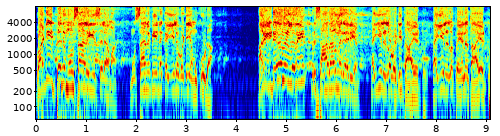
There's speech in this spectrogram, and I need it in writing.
വടിയിട്ടത് മൂസ അലൈഹി സ്വലാമാണ് മൂസാ നബിയുടെ കയ്യിലെ വടി നമുക്കൂടാ. ആ ഇടുക എന്നുള്ളത് ഒരു സാധാരണ കാര്യമാണ് കയ്യിലുള്ള വടി താഴെട്ടു കയ്യിലുള്ള പേന താഴെട്ടു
